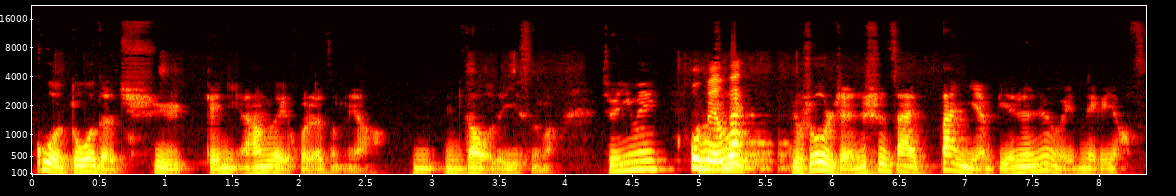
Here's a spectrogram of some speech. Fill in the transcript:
过多的去给你安慰或者怎么样，你你知道我的意思吗？就因为我明白，有时候人是在扮演别人认为的那个样子，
